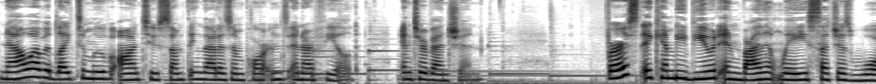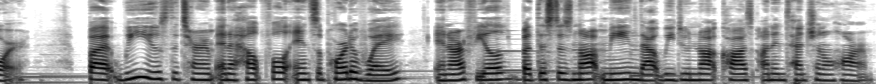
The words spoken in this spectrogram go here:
Now, I would like to move on to something that is important in our field intervention. First, it can be viewed in violent ways such as war, but we use the term in a helpful and supportive way in our field, but this does not mean that we do not cause unintentional harm.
